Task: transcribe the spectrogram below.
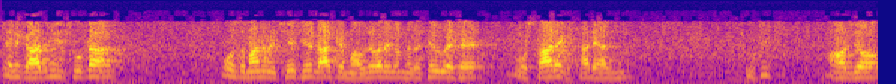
یعنی ان کا آدمی چھوٹا اس زمانے میں چھ چھ لاکھ کے معاوضے والے جو ہم نے رکھے ہوئے تھے، وہ سارے کے سارے آدمی چھوٹے۔ اور جو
